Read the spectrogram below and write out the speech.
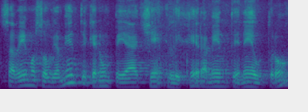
Sabemos obviamente que en un pH ligeramente neutro,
